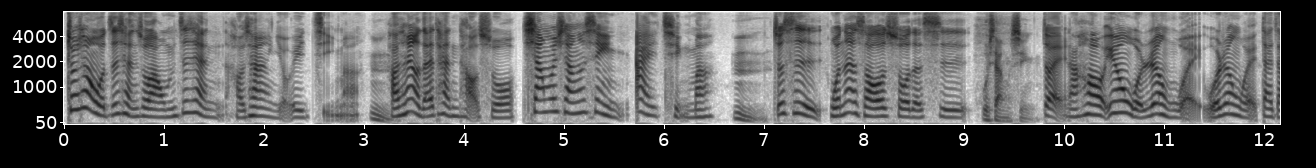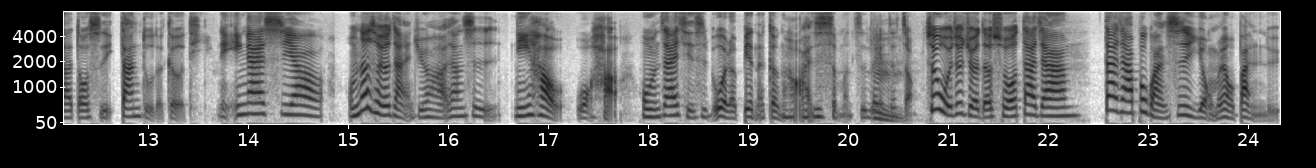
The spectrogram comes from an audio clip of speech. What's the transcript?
就像我之前说啊，我们之前好像有一集嘛。嗯，好像有在探讨说相不相信爱情吗？嗯，就是我那时候说的是不相信。对，然后因为我认为，我认为大家都是单独的个体，你应该是要我们那时候有讲一句话，好像是你好我好，我们在一起是为了变得更好，还是什么之类这种。所以我就觉得说，大家大家不管是有没有伴侣，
